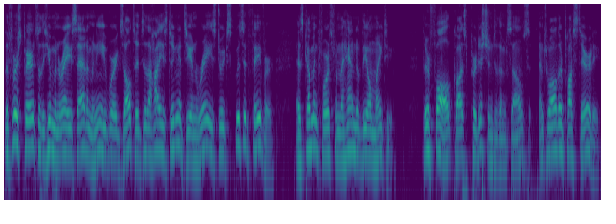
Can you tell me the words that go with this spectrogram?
The first parents of the human race, Adam and Eve, were exalted to the highest dignity and raised to exquisite favor, as coming forth from the hand of the Almighty. Their fall caused perdition to themselves and to all their posterity,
